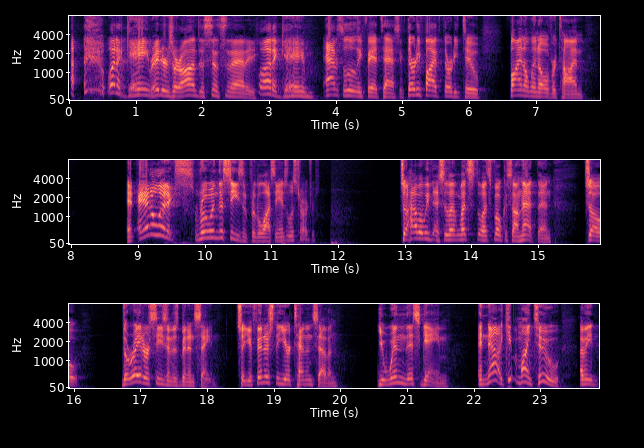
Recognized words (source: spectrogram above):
what a game. Raiders are on to Cincinnati. What a game. Absolutely fantastic. 35 32, final in overtime. And analytics ruined the season for the Los Angeles Chargers. So how about we so then let's let's focus on that then. So the Raiders season has been insane. So you finish the year 10 and 7. You win this game. And now keep in mind too, I mean,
